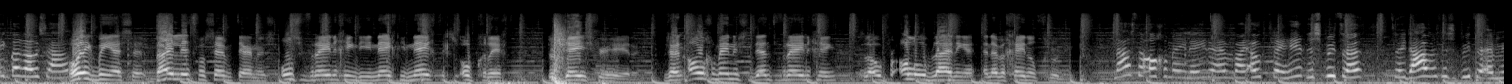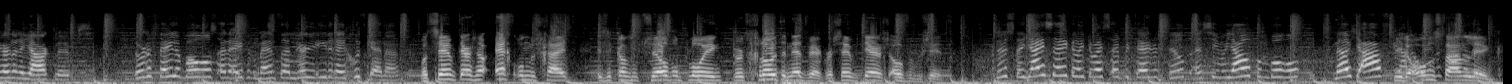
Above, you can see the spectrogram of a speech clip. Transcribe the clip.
ik ben Rosa. Hoi, ik ben Jesse, beide lid van Seven Ternus, onze vereniging die in 1990 is opgericht door deze vier heren. We zijn een algemene studentenvereniging, we lopen voor alle opleidingen en hebben geen ontgroening. Naast de algemene leden hebben wij ook twee heren disputen, twee dames disputen en meerdere jaarclubs. Door de vele borrels en evenementen leer je iedereen goed kennen. Wat Seven Ternus nou echt onderscheidt, is de kans op zelfontplooiing door het grote netwerk waar Seven Ternus over bezit. Dus weet jij zeker dat je bij Sepiternus deelt en zien we jou op een borrel? Meld je aan Via de onderstaande link.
